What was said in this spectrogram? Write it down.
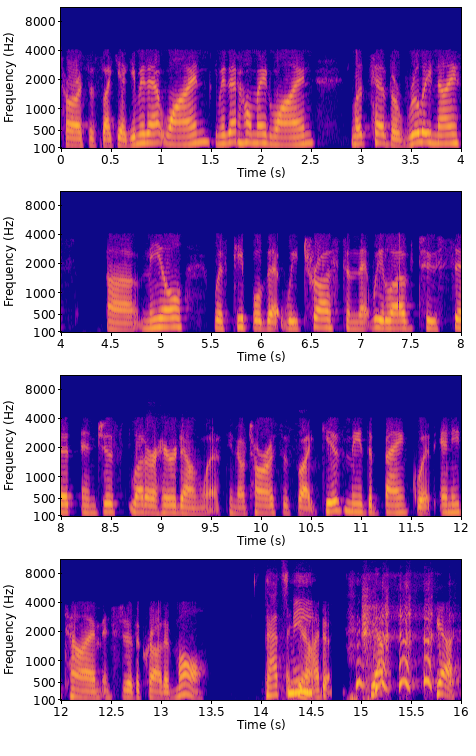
Taurus is like, yeah, give me that wine, give me that homemade wine. Let's have a really nice uh, meal with people that we trust and that we love to sit and just let our hair down with. You know, Taurus is like, give me the banquet anytime instead of the crowded mall. That's me. You know, yeah, yeah.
